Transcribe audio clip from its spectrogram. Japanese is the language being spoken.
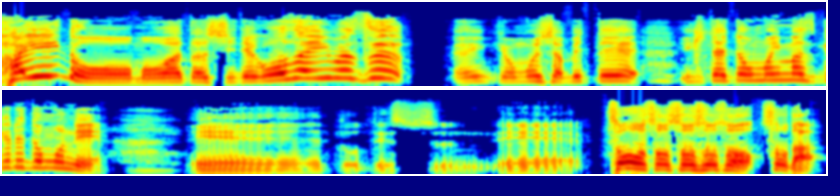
はい、どうも、私でございます。え今日も喋っていきたいと思いますけれどもね。えー、っとですね。そうそうそうそうそう、そうだ。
